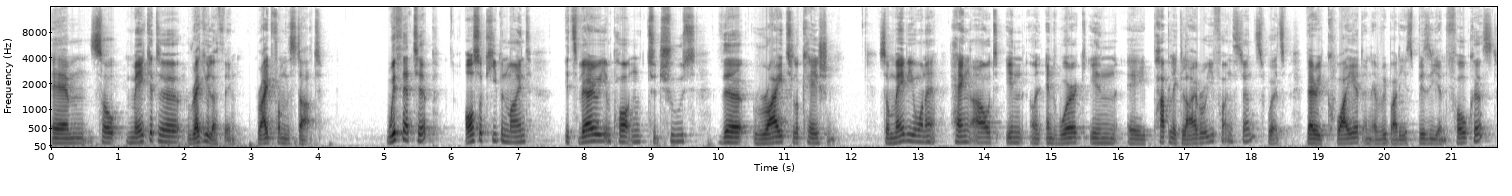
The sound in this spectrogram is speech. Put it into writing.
Um, so make it a regular thing right from the start. With that tip, also keep in mind it's very important to choose the right location. So maybe you want to hang out in and work in a public library, for instance, where it's very quiet and everybody is busy and focused,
